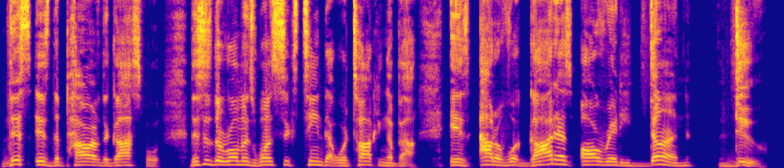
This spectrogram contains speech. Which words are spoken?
This is the power of the gospel. This is the Romans 1:16 that we're talking about. Is out of what God has already done, do.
